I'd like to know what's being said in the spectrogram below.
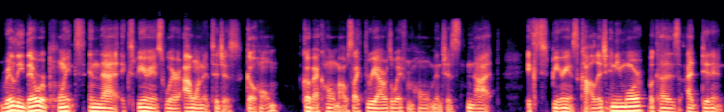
really there were points in that experience where I wanted to just go home, go back home. I was like three hours away from home and just not experience college mm. anymore because I didn't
